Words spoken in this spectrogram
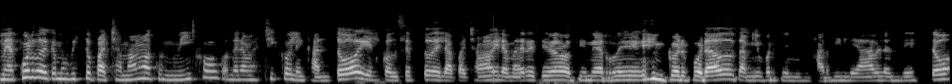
Me acuerdo de que hemos visto Pachamama con mi hijo cuando era más chico, le encantó y el concepto de la Pachamama y la Madre Tierra lo tiene re incorporado también porque en el jardín le hablan de esto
